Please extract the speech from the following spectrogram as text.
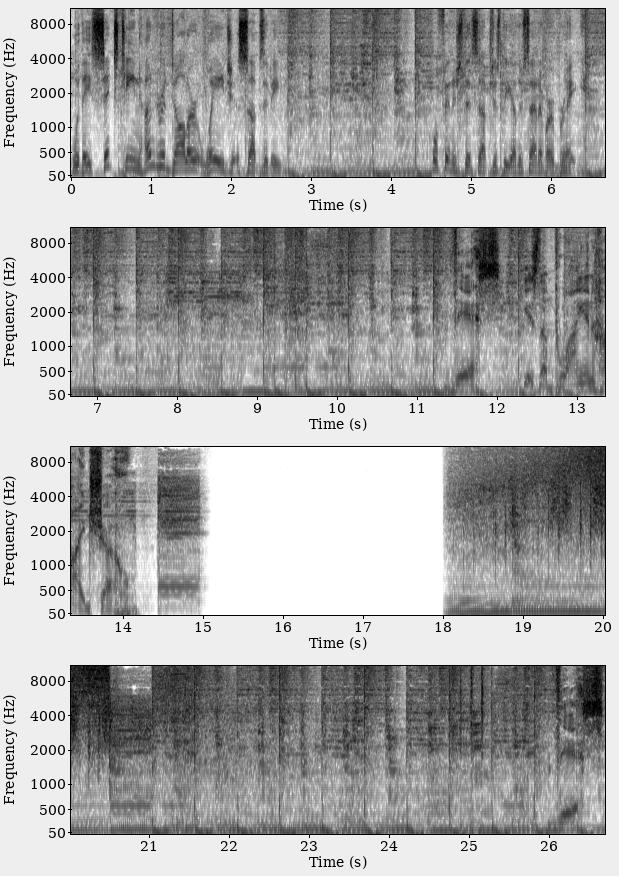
with a $1,600 wage subsidy. We'll finish this up just the other side of our break. This is the Bryan Hyde Show. This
